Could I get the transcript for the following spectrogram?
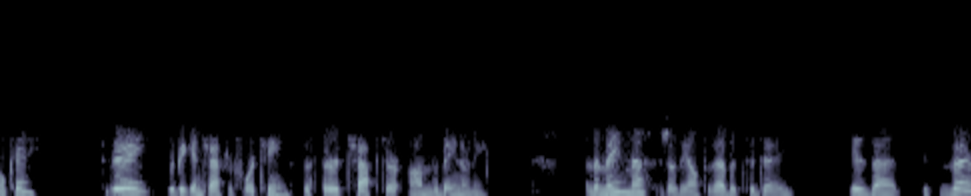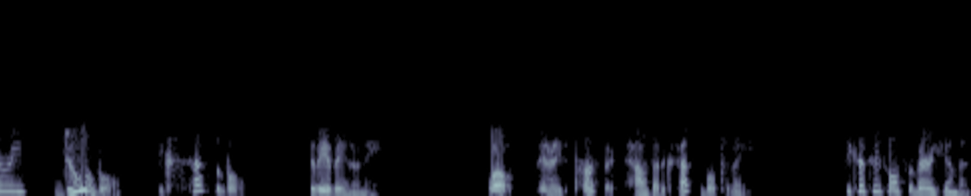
Okay. Today we begin chapter 14, the third chapter on the Benoni. And the main message of the Alter Rebbe today is that it's very doable, accessible to be a Benoni. Well, Benoni is perfect. How is that accessible to me? Because he's also very human.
